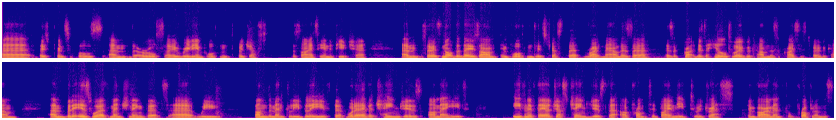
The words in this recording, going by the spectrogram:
uh, those principles um, that are also really important for just society in the future. Um, so it's not that those aren't important. It's just that right now there's a there's a there's a hill to overcome. There's a crisis to overcome. Um, but it is worth mentioning that uh, we fundamentally believe that whatever changes are made, even if they are just changes that are prompted by a need to address environmental problems,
